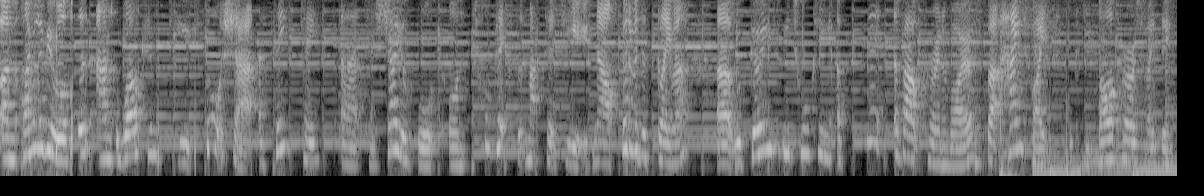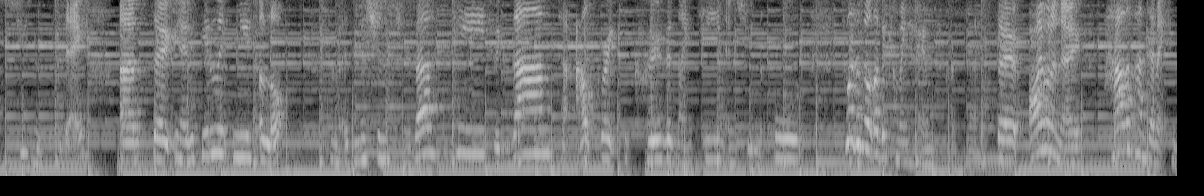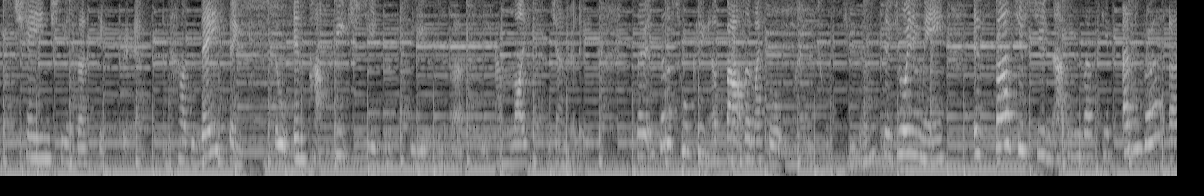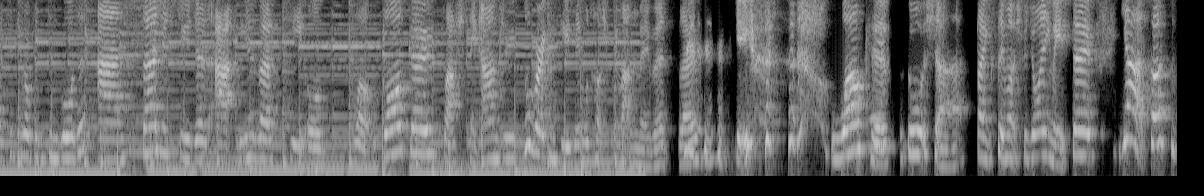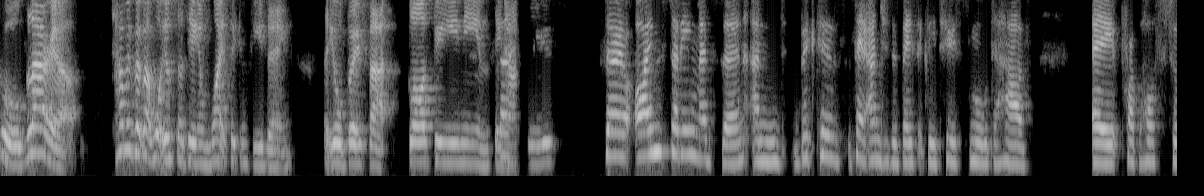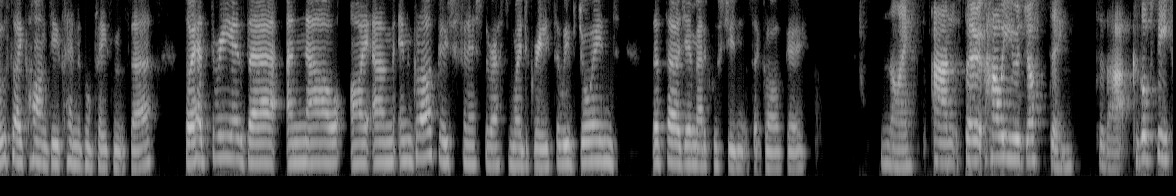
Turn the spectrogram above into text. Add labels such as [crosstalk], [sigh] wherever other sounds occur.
um, I'm Olivia Wilson, and welcome to Thought Share, a safe place uh, to share your thoughts on topics that matter to you. Now, a bit of a disclaimer uh, we're going to be talking a bit about coronavirus, but hang tight because we are prioritising students today. Um, so, you know, there's been in the news a lot from admissions to university, to exams, to outbreaks of COVID 19 in student halls, to whether or not they'll be coming home for Christmas. So, I want to know how the pandemic has changed the university experience and how do they think it will impact future students' view of university and life generally. So, instead of talking about them, I thought we might be talking to them. So, joining me is first year student at the University of Edinburgh, uh, Tizzie Robinson Gordon, and third year student at the University of well, Glasgow slash St Andrews. It's all very confusing. We'll touch upon that in a moment. Hello. [laughs] [laughs] Welcome to ThoughtShare. Thanks so much for joining me. So, yeah, first of all, Valeria, tell me a bit about what you're studying and why it's so confusing that you're both at Glasgow Uni and St Andrews. So I'm studying medicine, and because St Andrews is basically too small to have a proper hospital, so I can't do clinical placements there. So I had three years there, and now I am in Glasgow to finish the rest of my degree. So we've joined the third year medical students at Glasgow. Nice. And so, how are you adjusting to that? Because obviously,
